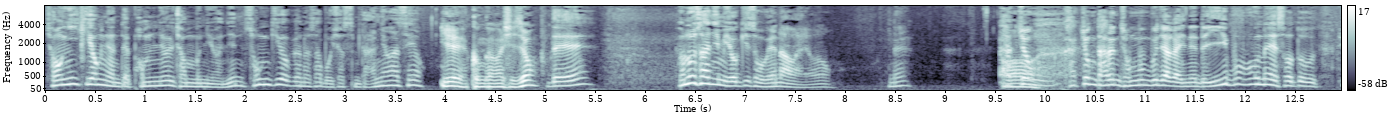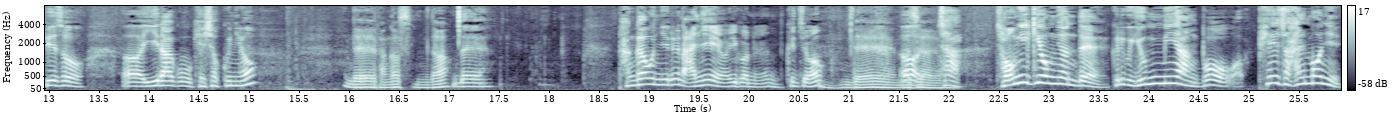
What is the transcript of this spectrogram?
정의기억연대 법률 전문위원인 송기호 변호사 모셨습니다. 안녕하세요. 예, 건강하시죠? 네. 변호사님이 여기서 왜 나와요? 네. 각종 어. 각종 다른 전문 분야가 있는데 이 부분에서도 뒤에서 어, 일하고 계셨군요. 네, 반갑습니다. 네. 반가운 일은 아니에요, 이거는. 그죠? 네, 맞아요. 어, 자, 정의기억연대, 그리고 윤미향, 뭐, 피해자 할머니,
